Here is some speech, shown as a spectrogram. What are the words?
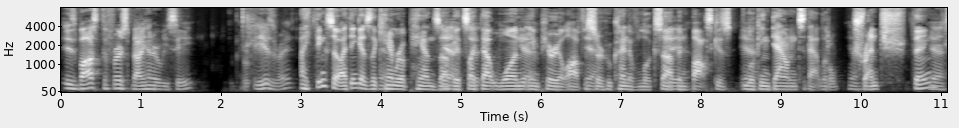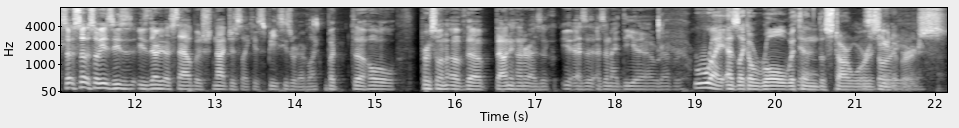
is Bossk the first bounty hunter we see. He is right. I think so. I think as the camera pans up, Yeah, it's so- like that one yeah. Imperial officer Yeah. who kind of looks up, Yeah, and. Bossk is Yeah. looking down into that little trench thing. Yeah. So so so he's he's he's there to establish not just like his species or whatever, like but the whole persona of the bounty hunter as a as a, as an idea or whatever. Right, as like a role within Yeah. the Star Wars story, universe.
